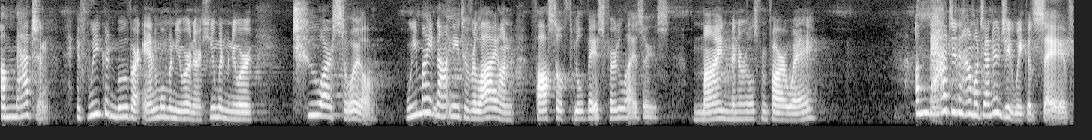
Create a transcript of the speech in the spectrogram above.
Imagine if we could move our animal manure and our human manure to our soil. We might not need to rely on fossil fuel based fertilizers, mine minerals from far away. Imagine how much energy we could save.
